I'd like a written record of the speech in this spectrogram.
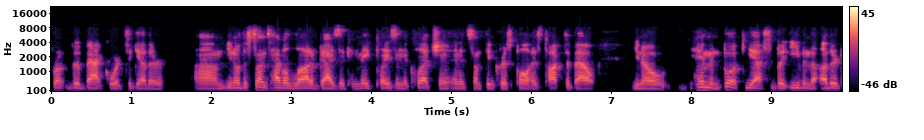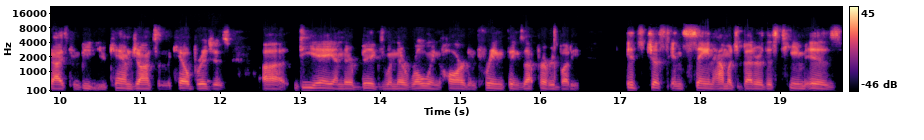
front the backcourt together. Um, you know, the Suns have a lot of guys that can make plays in the clutch, and, and it's something Chris Paul has talked about. You know, him and Book, yes, but even the other guys can beat you. Cam Johnson, Mikal Bridges, uh, Da, and their bigs when they're rolling hard and freeing things up for everybody. It's just insane how much better this team is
